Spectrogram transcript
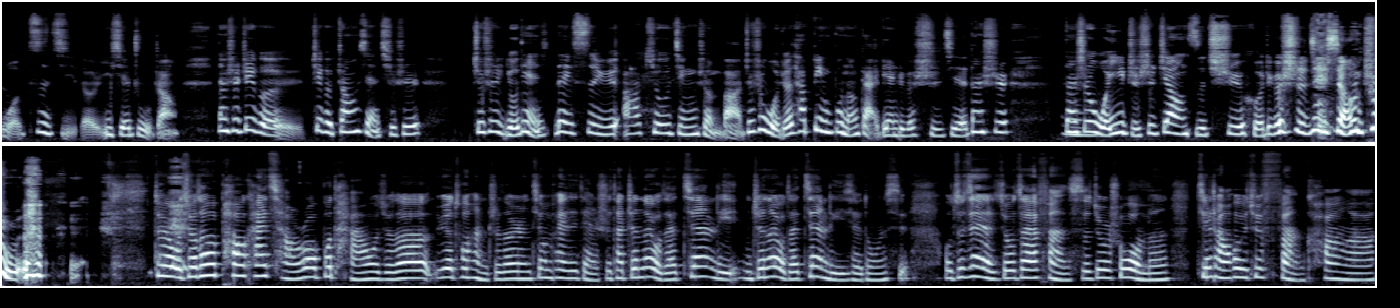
我自己的一些主张，但是这个这个彰显其实就是有点类似于阿 Q 精神吧，就是我觉得它并不能改变这个世界，但是。但是我一直是这样子去和这个世界 相处的。对，我觉得抛开强弱不谈，我觉得月兔很值得人敬佩的一点是，他真的有在建立，你真的有在建立一些东西。我最近也就在反思，就是说我们经常会去反抗啊，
